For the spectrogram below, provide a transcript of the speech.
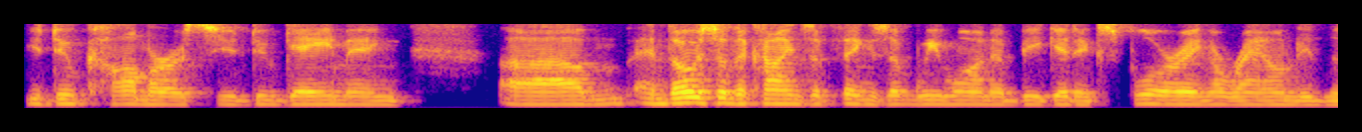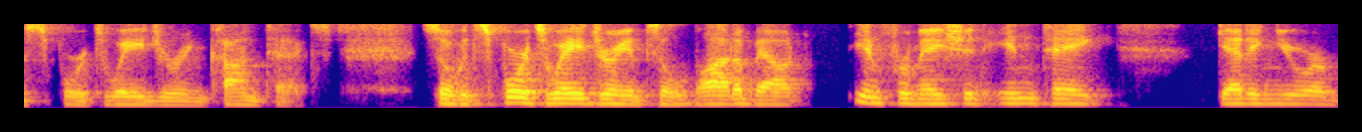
you do commerce you do gaming. Um, and those are the kinds of things that we want to begin exploring around in the sports wagering context. So with sports wagering it's a lot about information intake getting your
